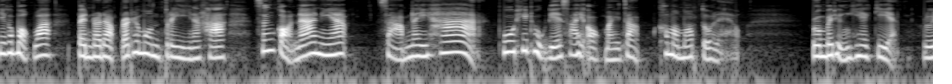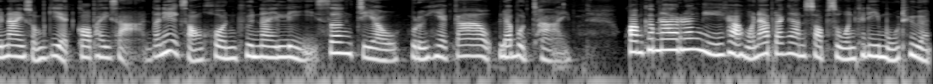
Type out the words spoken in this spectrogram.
ที่เขาบอกว่าเป็นระดับรัฐมนตรีนะคะ ซึ่งก่อนหน้านี้ 3 ใน 5 ผู้ที่ถูกดีเอสไอออกหมายจับเข้ามามอบตัวแล้ว รวมไปถึงเฮียเกียรติหรือนายสมเกียรติกอไพศาลตอนนี้อีกสองคนคือนายหลี่เซิ่งเจียว หรือเฮียเก้าและบุตรชาย ความคืบหน้าเรื่องนี้ค่ะ หัวหน้าพนักงานสอบสวนคดีหมูเถื่อน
